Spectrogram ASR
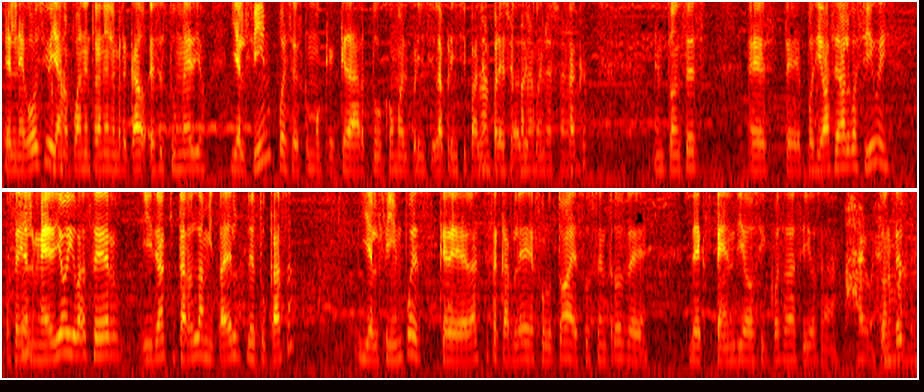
el negocio y ya no puedan entrar en el mercado. Ese es tu medio. Y el fin, pues es como que quedar tú como el princi- la principal La empresa principal de cuenta, empresa. ¿sacas? Entonces, este, pues iba a ser algo así, güey. O sea, Sí. el medio iba a ser ir a quitarles la mitad de tu casa y el fin, pues, querer este, sacarle fruto a esos centros de, de expendios y cosas así, o sea, Ay, güey. Entonces, güey.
